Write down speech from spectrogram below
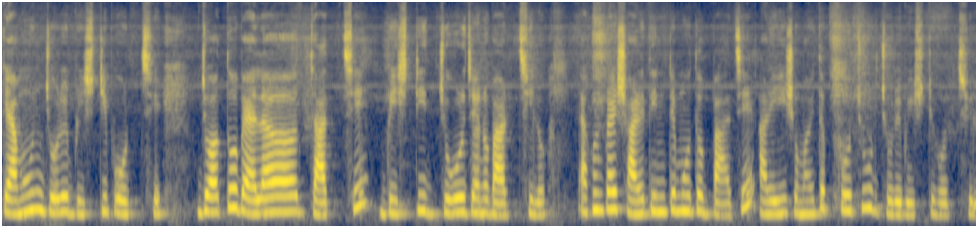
কেমন জোরে বৃষ্টি পড়ছে। যত বেলা যাচ্ছে, বৃষ্টির জোর যেন বাড়ছিল। এখন প্রায় সাড়ে তিনটে মতো বাজে আর এই সময়তে প্রচুর জোরে বৃষ্টি হচ্ছিল।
